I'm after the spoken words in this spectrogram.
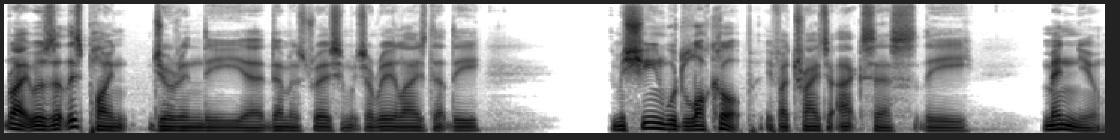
right. It was at this point during the uh, demonstration which I realised that the the machine would lock up if I tried to access the menu.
